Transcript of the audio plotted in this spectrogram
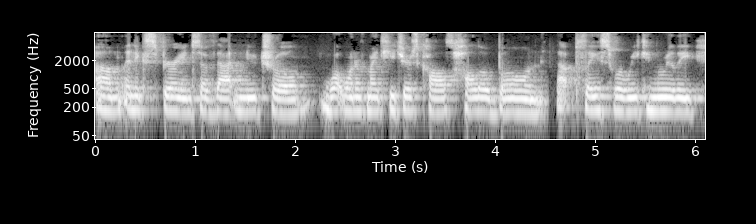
um, an experience of that neutral, what one of my teachers calls hollow bone, that place where we can really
